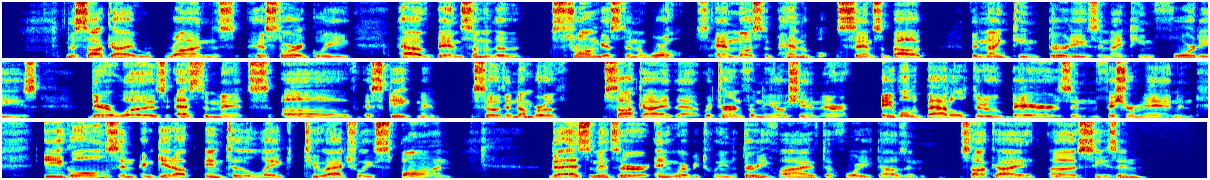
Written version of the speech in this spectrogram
The sockeye runs historically have been some of the strongest in the world and most dependable since about the 1930s and 1940s there was estimates of escapement. So the number of sockeye that return from the ocean are able to battle through bears and fishermen and eagles and, and get up into the lake to actually spawn. The estimates are anywhere between 35 to 40,000 sockeye a season.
